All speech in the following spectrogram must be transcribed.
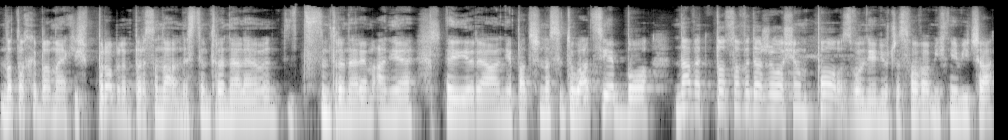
no to chyba ma jakiś problem personalny z tym trenerem, z tym trenerem, a nie realnie patrzy na sytuację, bo nawet to, co wydarzyło się po zwolnieniu Czesława Michniewicza,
